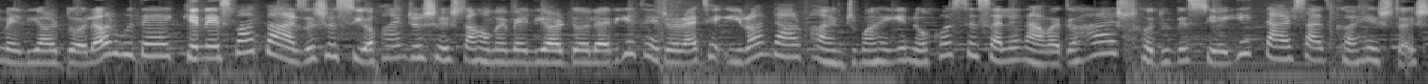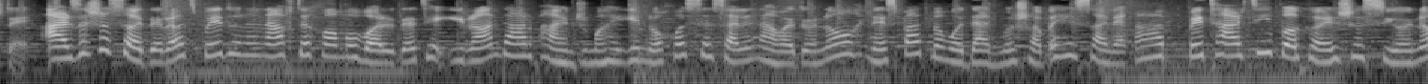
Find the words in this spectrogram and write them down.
میلیارد دلار بوده که نسبت به ارزش 35.6 میلیارد دلاری تجارت ایران در پنج ماهه نخست سال 98 حدود 31 درصد کاهش داشته. ارزش صادرات بدون نفت خام و واردات ایران در پنج ماهه نخست سال 99 نسبت به مدت مشابه سال قبل به ترتیب با کاهش 39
